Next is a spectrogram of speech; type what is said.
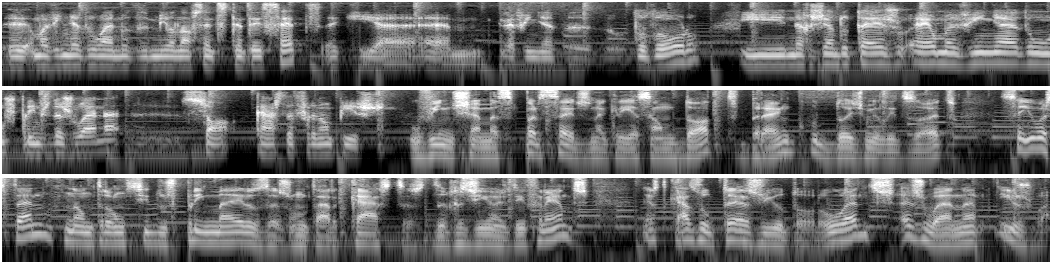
É uma vinha do ano de 1977, aqui a, a, a vinha de, do, do Douro, e na região do Tejo é uma vinha de uns primos da Joana, só Casta Fernão Pires. O vinho chama-se Parceiros na Criação DOT Branco 2018 Saiu este ano, não terão sido os primeiros a juntar castas de regiões diferentes, neste caso o Tejo e o Douro, ou antes a Joana e o João.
